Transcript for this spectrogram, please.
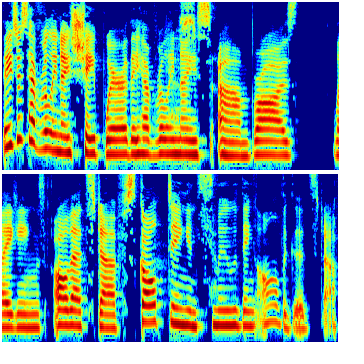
They just have really nice shapewear. They have really Yes. nice um, bras, leggings, all that stuff, sculpting and smoothing, all the good stuff.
